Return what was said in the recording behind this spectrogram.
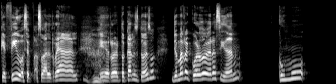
que Figo se pasó al Real, eh, Roberto Carlos y todo eso. Yo me recuerdo ver a Zidane cómo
